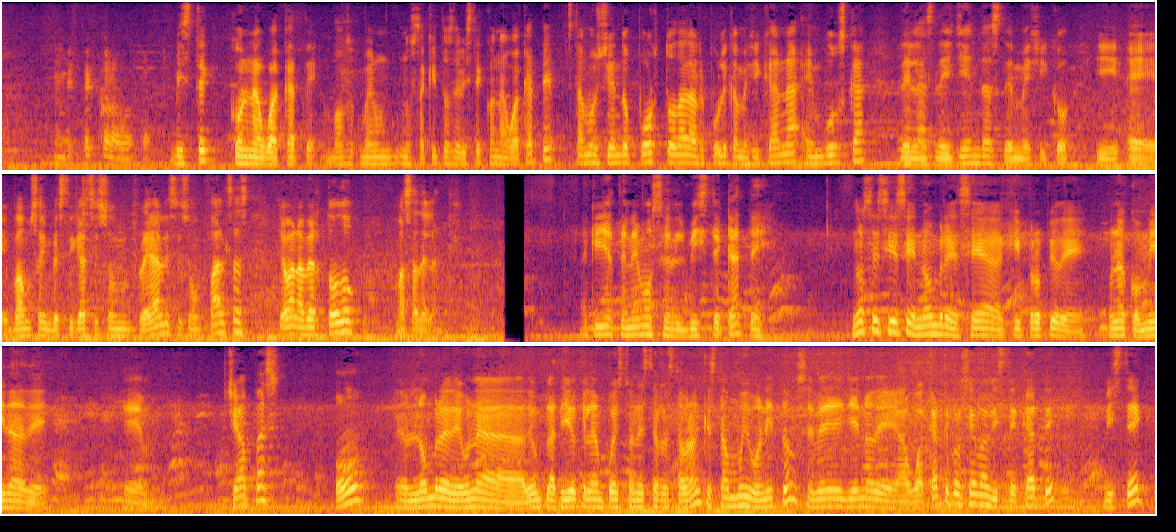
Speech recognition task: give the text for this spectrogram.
Bistec con aguacate. Bistec con aguacate. Vamos a comer un, unos taquitos de bistec con aguacate. Estamos yendo por toda la República Mexicana en busca de las leyendas de México. Y eh, vamos a investigar si son reales, si son falsas. Ya van a ver todo más adelante. Aquí ya tenemos el bistecate. No sé si ese nombre sea aquí propio de una comida de eh, Chiapas o el nombre de una de un platillo que le han puesto en este restaurante que está muy bonito. Se ve lleno de aguacate, por se llama bistecate, bistec.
